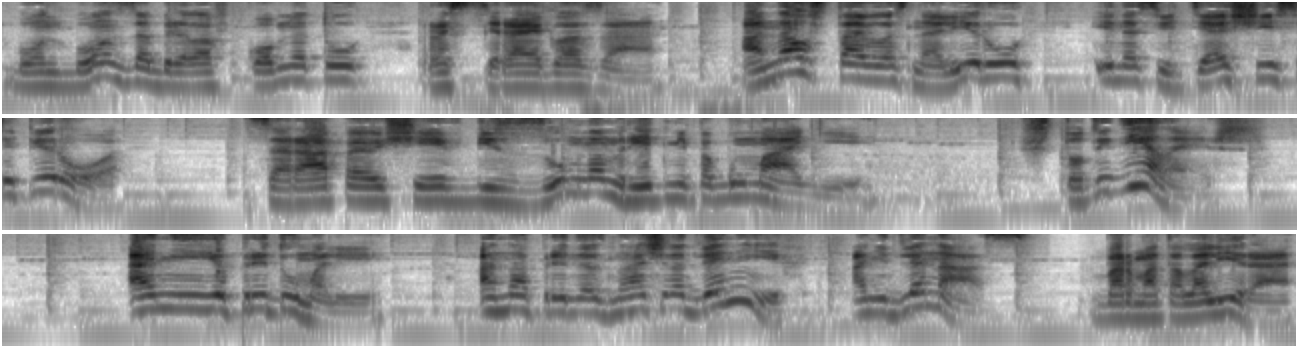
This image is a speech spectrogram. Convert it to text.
Бон-Бон забрела в комнату, растирая глаза. Она уставилась на Лиру и на светящееся перо, царапающее в безумном ритме по бумаге. «Что ты делаешь?» «Они ее придумали. Она предназначена для них, а не для нас», – бормотала Лира,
